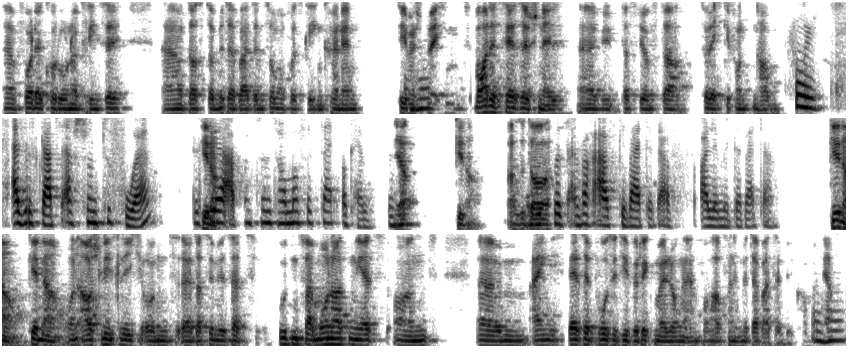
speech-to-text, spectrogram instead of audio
äh, vor der Corona-Krise, äh, dass da Mitarbeiter ins Homeoffice gehen können. Dementsprechend mhm. war das sehr, sehr schnell, äh, wie, dass wir uns da zurechtgefunden haben. Cool. Also es gab es auch schon zuvor, dass genau. ihr ab und zu ins Homeoffice seid? Okay. Mhm. Ja, genau. Also und da wird es einfach ausgeweitet auf alle Mitarbeiter. Genau, genau. Und ausschließlich, und äh, das sind wir seit guten zwei Monaten jetzt und ähm, eigentlich sehr, sehr positive Rückmeldungen einfach auch von den Mitarbeitern bekommen. Mhm. Ja.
